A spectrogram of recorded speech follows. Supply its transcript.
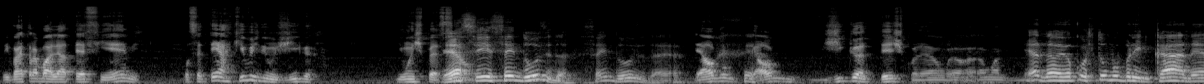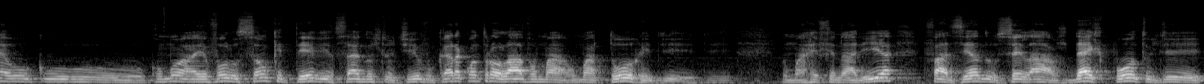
e vai trabalhar TFM, você tem arquivos de 1 GB de uma inspeção. É sim, sem dúvida, sem dúvida. É, é algo, é algo gigantesco, né? É, é uma... É, não, eu costumo brincar, né, o, o, como a evolução que teve ensaio construtivo. O cara controlava uma, uma torre de, de uma refinaria, fazendo, sei lá, uns 10 pontos de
